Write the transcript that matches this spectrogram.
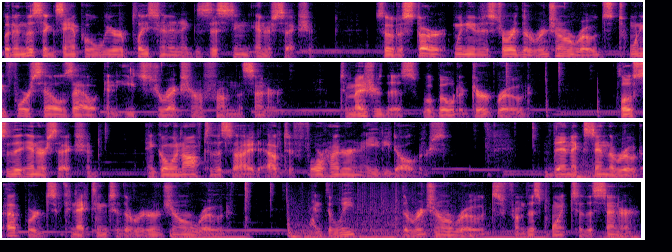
but in this example we are replacing an existing intersection. So to start, we need to destroy the original roads 24 cells out in each direction from the center. To measure this, we'll build a dirt road close to the intersection and going off to the side out to $480. Then extend the road upwards connecting to the original road and delete the original roads from this point to the center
